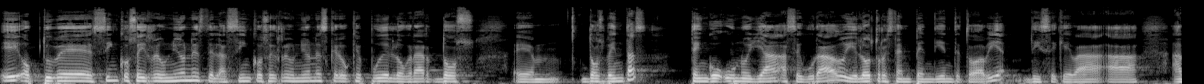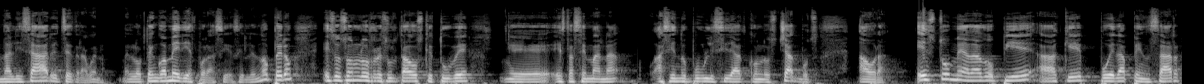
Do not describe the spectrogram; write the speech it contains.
y obtuve 5 o 6 reuniones, de las 5 o 6 reuniones creo que pude lograr dos, eh, dos ventas, tengo uno ya asegurado y el otro está en pendiente todavía. Dice que va a analizar, etcétera. Bueno, lo tengo a medias, por así decirles, ¿no? Pero esos son los resultados que tuve eh, esta semana haciendo publicidad con los chatbots. Ahora, esto me ha dado pie a que pueda pensar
